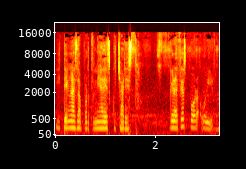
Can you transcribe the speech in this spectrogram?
y tengas la oportunidad de escuchar esto. Gracias por oírnos.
